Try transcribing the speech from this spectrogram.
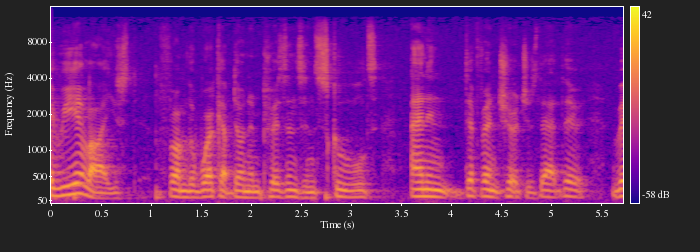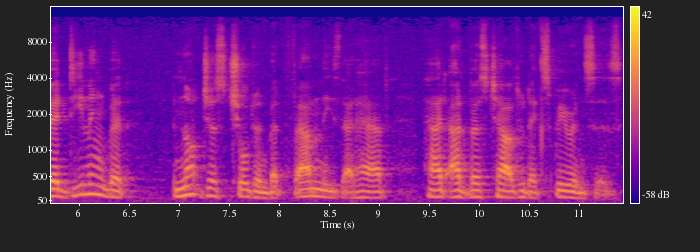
realized from the work I've done in prisons and schools and in different churches that we're dealing with not just children, but families that have had adverse childhood experiences.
